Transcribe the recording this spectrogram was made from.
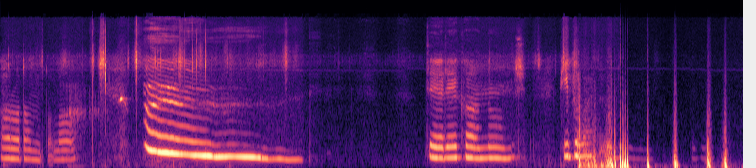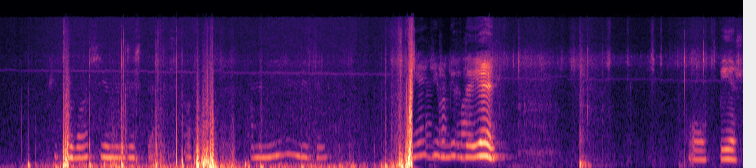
var adamda TRK ne olmuş? Varsa öldürmemiz. Peeper varsa yenildi işte. Ama niye 21 değil? Niye 21 değil? O bir,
